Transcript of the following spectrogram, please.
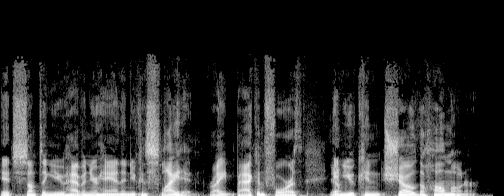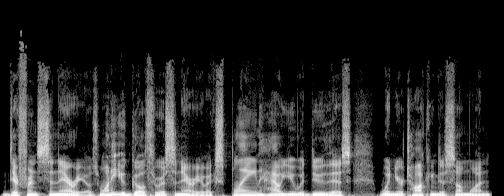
It's something you have in your hand and you can slide it, right? Back and forth, and you can show the homeowner different scenarios. Why don't you go through a scenario? Explain how you would do this when you're talking to someone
